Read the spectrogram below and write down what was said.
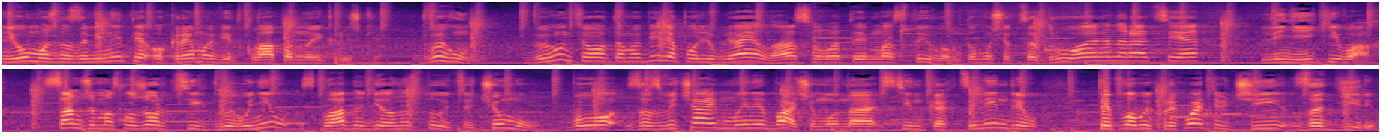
його можна замінити окремо від клапанної кришки. Двигун. Двигун цього автомобіля полюбляє ласувати мастилом, тому що це друга генерація лінійки ваг. Сам же масложор цих двигунів складно діагностується. Чому? Бо зазвичай ми не бачимо на стінках циліндрів теплових прихватів чи задірів.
